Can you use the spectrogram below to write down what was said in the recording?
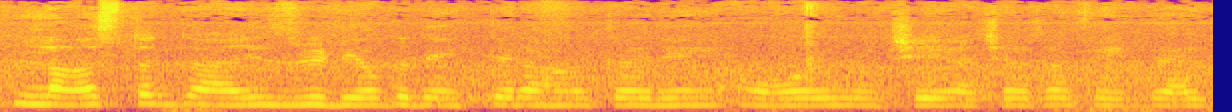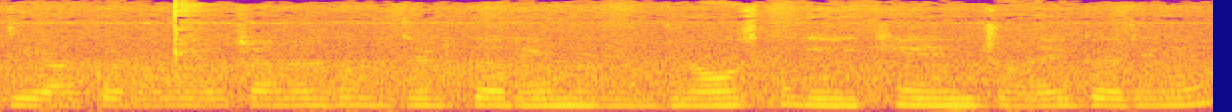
लास्ट तक गाइस वीडियो को देखते रहा करें और मुझे अच्छा सा फीडबैक दिया करें। मेरे चैनल को विज़िट करें, मेरे वीडियोस को देखें इंजॉय करें।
